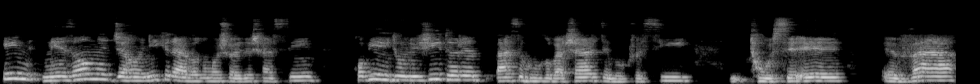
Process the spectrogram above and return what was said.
این نظام جهانی که در واقع مشاهدش هستیم خب یه ایدولوژی داره بحث حقوق بشر دموکراسی توسعه و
